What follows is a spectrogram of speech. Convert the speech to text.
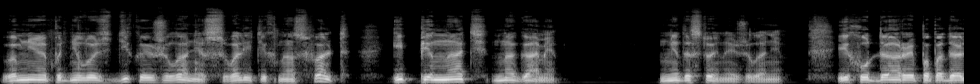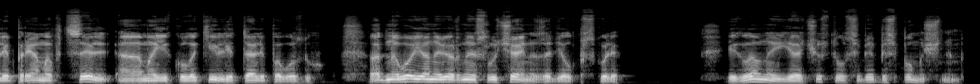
Во мне поднялось дикое желание свалить их на асфальт и пинать ногами. Недостойное желание. Их удары попадали прямо в цель, а мои кулаки летали по воздуху. Одного я, наверное, случайно задел по скуле. И главное, я чувствовал себя беспомощным.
